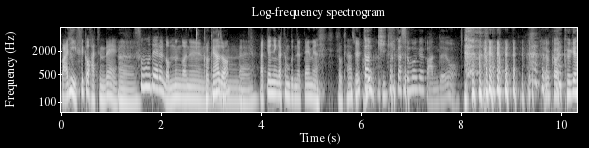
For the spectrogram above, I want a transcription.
많이 있을 것 같은데 네. 20대를 넘는 거는 그렇긴 하죠. 음, 네. 낙교님 같은 분들 빼면 그렇긴 하죠. 일단 기기가 스무 개가 안 돼요. 그러니까 그게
